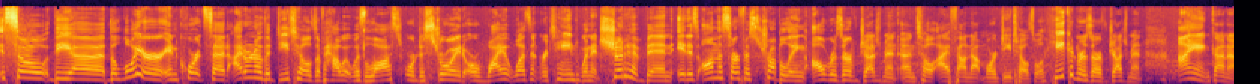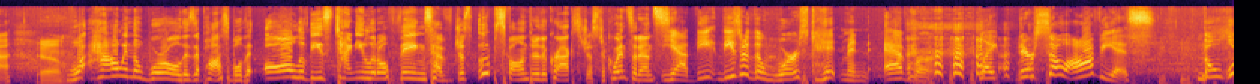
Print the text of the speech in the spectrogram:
so the uh, the lawyer in court said, "I don't know the details of how it was lost or destroyed or why it wasn't retained when it should have been. It is on the surface troubling. I'll reserve judgment until I found out more details." Well, he can reserve judgment. I ain't gonna. Yeah. What? How in the world is it possible that all of these tiny little things have just oops fallen through the cracks? Just a coincidence? Yeah, the, these are the worst hitmen ever. like they're so obvious. The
